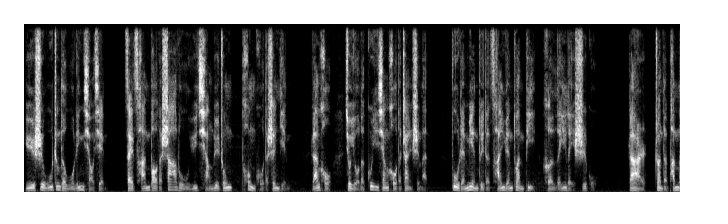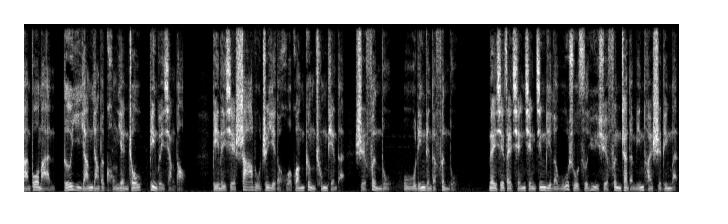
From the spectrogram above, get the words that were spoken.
与世无争的武陵小县，在残暴的杀戮与抢掠中痛苦的呻吟，然后就有了归乡后的战士们。不忍面对的残垣断壁和累累尸骨，然而赚得盆满钵满、得意洋洋的孔彦州并未想到，比那些杀戮之夜的火光更冲天的是愤怒，武陵人的愤怒。那些在前线经历了无数次浴血奋战的民团士兵们，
